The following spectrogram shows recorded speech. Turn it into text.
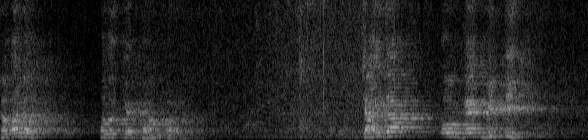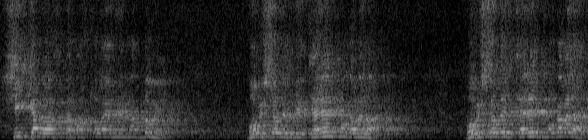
যথাযথ পদক্ষেপ গ্রহণ করে। চাহিদা ও জ্ঞান ভিত্তিক শিক্ষা ব্যবস্থা বাস্তবায়নের মাধ্যমে ভবিষ্যতের যে চ্যালেঞ্জ মোকাবেলা, ভবিষ্যতের চ্যালেঞ্জ মোকাবেলায়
